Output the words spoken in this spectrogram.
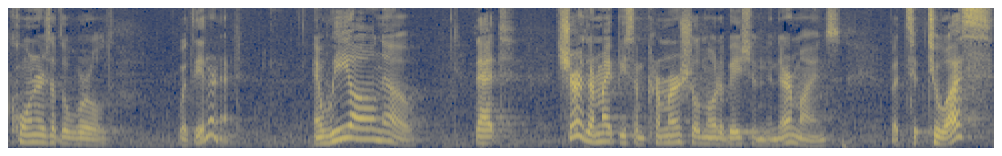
corners of the world with the internet. And we all know that, sure, there might be some commercial motivation in their minds, but to, to us,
